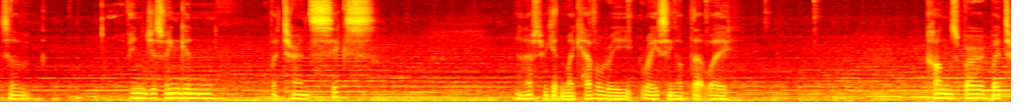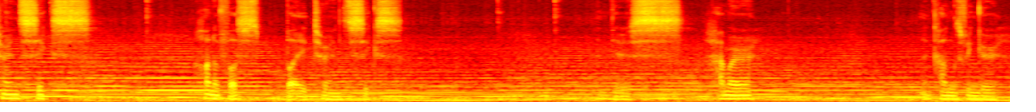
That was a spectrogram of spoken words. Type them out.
So, Vingesvingen by turn 6. I'd have to be getting my cavalry racing up that way. Kongsberg by turn 6. Hønefoss by turn 6. Hammer and Kongsvinger. By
